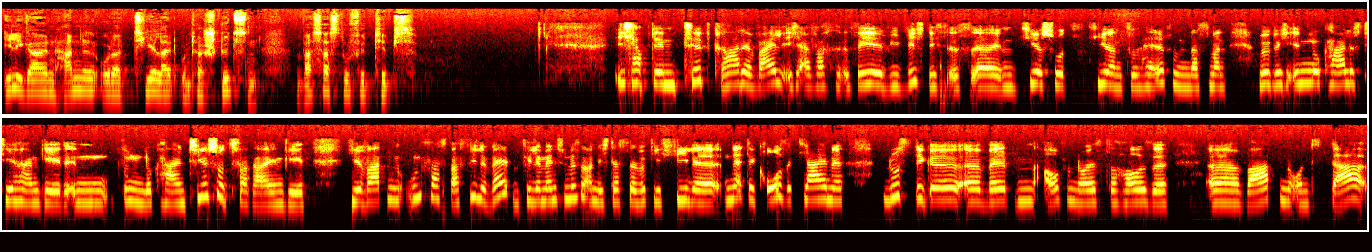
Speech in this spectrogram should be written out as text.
illegalen Handel oder Tierleid unterstützen. Was hast du für Tipps? Ich habe den Tipp, gerade weil ich einfach sehe, wie wichtig es ist, äh, im Tierschutz Tieren zu helfen, dass man wirklich in ein lokales Tierheim geht, in zu einem lokalen Tierschutzverein geht. Hier warten unfassbar viele Welpen. Viele Menschen wissen auch nicht, dass da wirklich viele nette, große, kleine, lustige äh, Welpen auf ein neues Zuhause äh, warten. Und da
